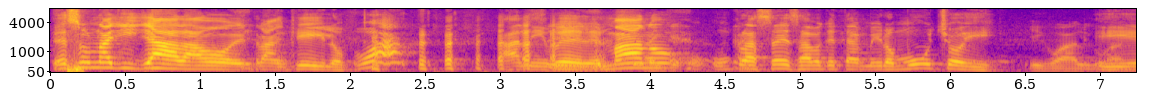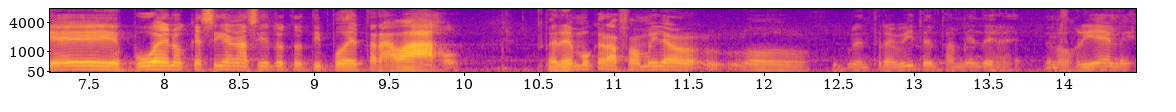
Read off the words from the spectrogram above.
Es una guillada hoy, tranquilo. A nivel. Hermano, un placer, sabes que te admiro mucho y, igual, igual. y es bueno que sigan haciendo este tipo de trabajo. Esperemos que la familia lo, entrevisten también de, los rieles.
